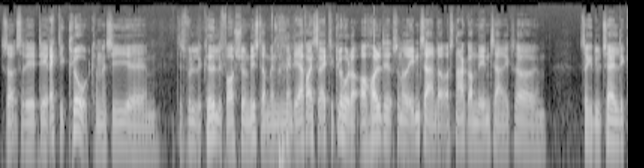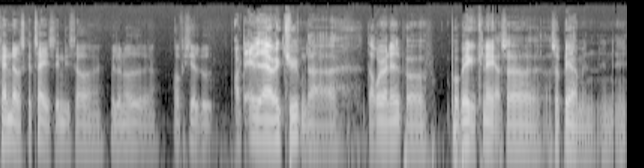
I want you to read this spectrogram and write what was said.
så så det, det er rigtig klogt, kan man sige. Øh, det er selvfølgelig lidt kedeligt for os journalister, men, men det er faktisk rigtig klogt at holde det sådan noget internt og snakke om det internt. Ikke? Så, øh, så kan de jo tage alle de kanter, der skal tages, inden de så øh, vælger noget øh, officielt ud. Og David er jo ikke typen, der, der rører ned på, på begge knæ, og så, og så beder om en, en,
